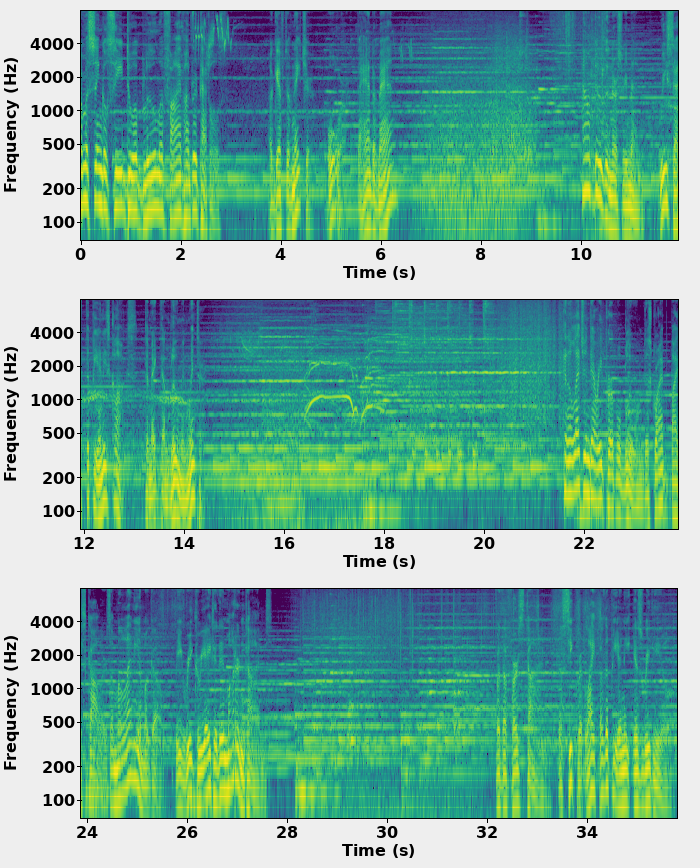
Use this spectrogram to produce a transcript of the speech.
From a single seed to a bloom of 500 petals. A gift of nature or the hand of man? How do the nurserymen reset the peonies' clocks to make them bloom in winter? Can a legendary purple bloom described by scholars a millennium ago be recreated in modern times? For the first time, the secret life of the peony is revealed.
